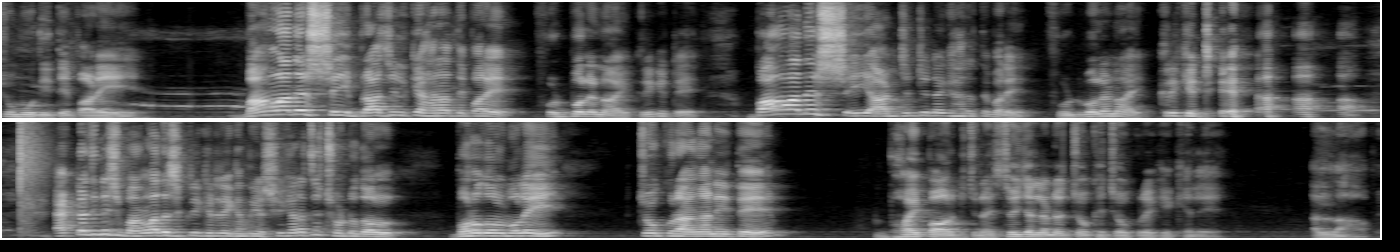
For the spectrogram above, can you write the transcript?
চুমু দিতে পারে। বাংলাদেশ সেই ব্রাজিলকে হারাতে পারে, ফুটবলে নয়, ক্রিকেটে। বাংলাদেশ সেই আর্জেন্টিনাকে হারাতে পারে, ফুটবলে নয়, ক্রিকেটে। একটা জিনিস বাংলাদেশ ক্রিকেটের এখান থেকে শেখার আছে, ছোট দল, বড় দল বলেই চোখ রাঙানিতে ভয় পাওয়ার কিছু নাই। সুইজারল্যান্ডের চোখে চোখ রেখে খেলে। আল্লাহ হাফেজ।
